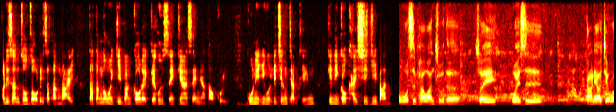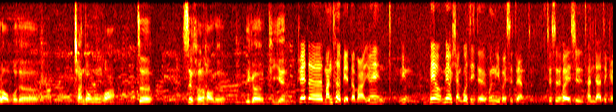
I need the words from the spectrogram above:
阿里山族族二十当来。大当拢会举办鼓励结婚生囝的生命斗柜。去年因为疫情暂停，今年又开始举办。我是排湾族的，所以我也是刚了解我老婆的传统文化，这是很好的一个体验。觉得蛮特别的吧，因为你没有没有想过自己的婚礼会是这样子，就是会去参加这个。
